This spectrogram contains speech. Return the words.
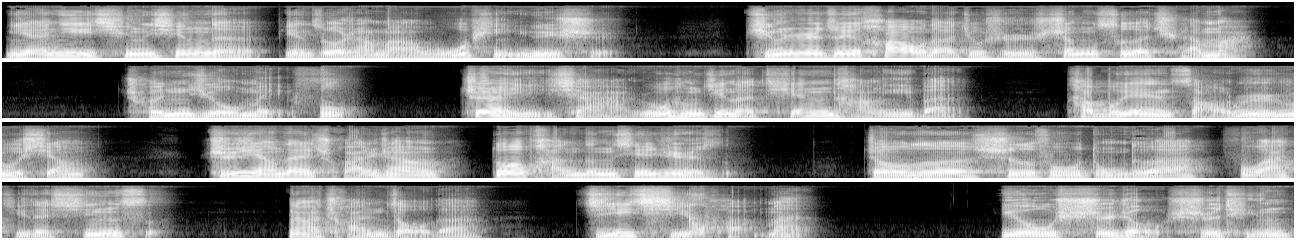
年纪轻轻的便做上了五品御史。平日最好的就是声色犬马、醇酒美妇。这一下如同进了天堂一般。他不愿早日入乡，只想在船上多盘庚些日子。周子似乎懂得傅阿吉的心思，那船走的极其缓慢，又时走时停。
